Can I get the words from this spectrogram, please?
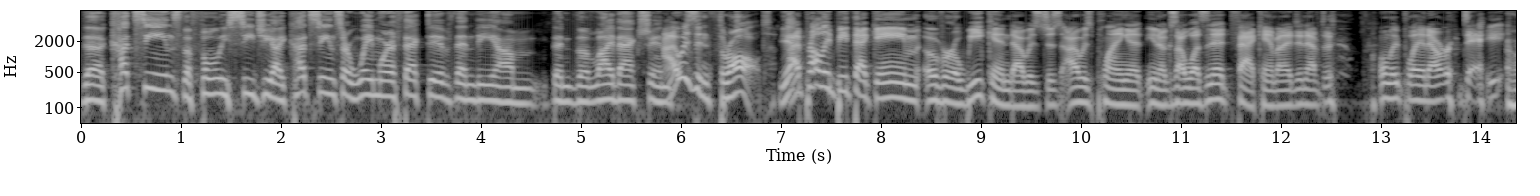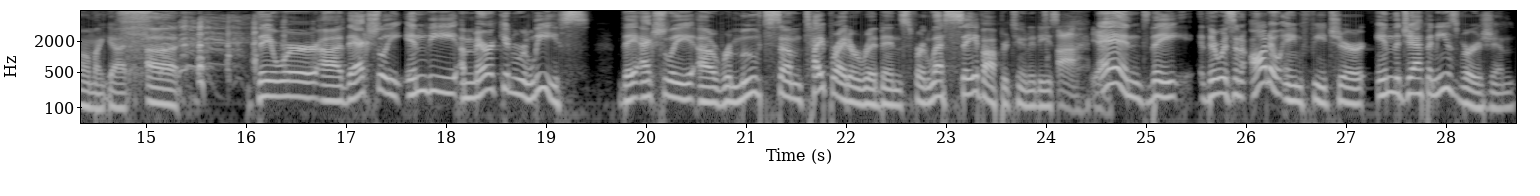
the cutscenes, the fully CGI cutscenes are way more effective than the um than the live action. I was enthralled. Yeah. I probably beat that game over a weekend. I was just I was playing it, you know, because I wasn't at Fat Camp and I didn't have to only play an hour a day. Oh my god. Uh, they were uh, they actually in the American release. They actually uh, removed some typewriter ribbons for less save opportunities, Ah, yes. and they there was an auto aim feature in the Japanese version.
